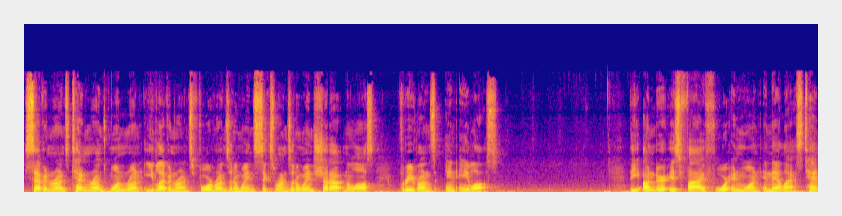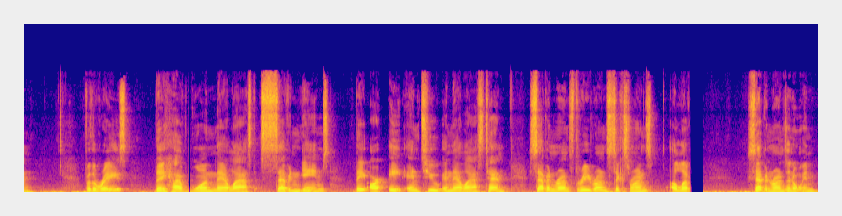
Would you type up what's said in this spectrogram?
7 runs, 10 runs, 1 run, 11 runs. 4 runs in a win, 6 runs in a win, shutout in a loss, 3 runs in a loss. The under is 5 4 and 1 in their last 10. For the Rays, they have won their last 7 games. They are 8 and 2 in their last 10. Seven runs, three runs, six runs, 11. Seven runs in a win,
